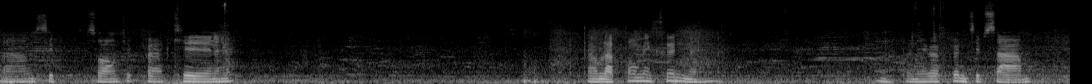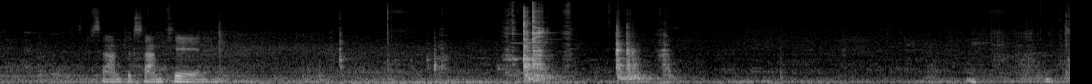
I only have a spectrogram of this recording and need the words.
32.8K นะฮะ ตามหลักต้องไม่ขึ้นนะฮะตัวนี้ก็ขึ้น 13 13.3K นะฮะโอเค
